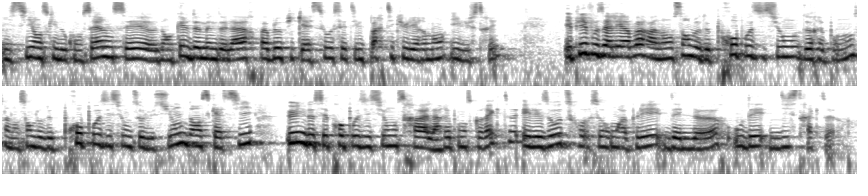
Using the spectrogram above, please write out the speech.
ici, en ce qui nous concerne, c'est dans quel domaine de l'art Pablo Picasso s'est-il particulièrement illustré? Et puis vous allez avoir un ensemble de propositions de réponses, un ensemble de propositions de solutions. Dans ce cas-ci, une de ces propositions sera la réponse correcte et les autres seront appelées des leurres ou des distracteurs.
